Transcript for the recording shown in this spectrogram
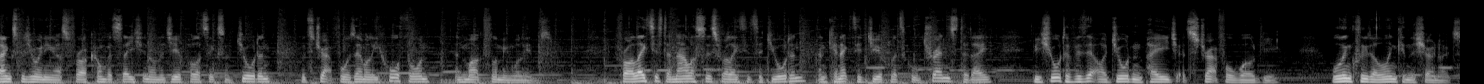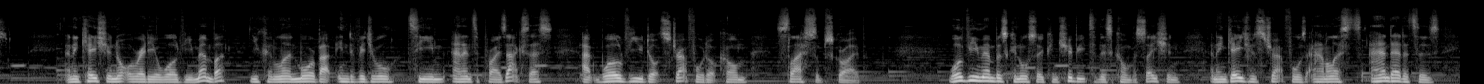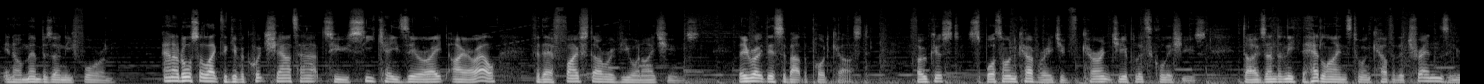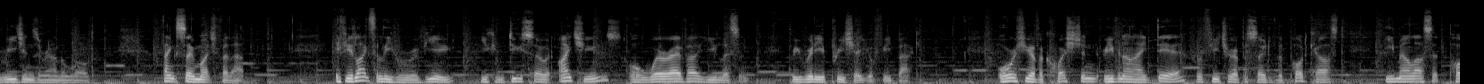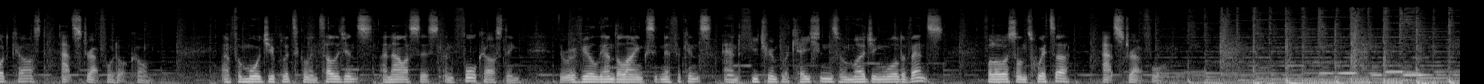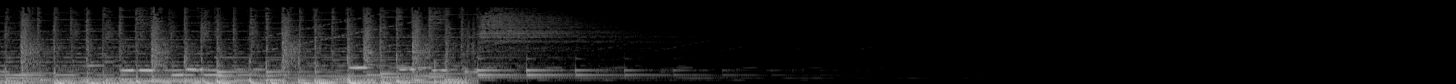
Thanks for joining us for our conversation on the geopolitics of Jordan with Stratfor's Emily Hawthorne and Mark Fleming Williams. For our latest analysis related to Jordan and connected geopolitical trends today, be sure to visit our Jordan page at Stratfor Worldview. We'll include a link in the show notes. And in case you're not already a Worldview member, you can learn more about individual, team, and enterprise access at worldview.stratfor.com slash subscribe. Worldview members can also contribute to this conversation and engage with Stratfor's analysts and editors in our members only forum. And I'd also like to give a quick shout out to CK08IRL for their five star review on iTunes. They wrote this about the podcast focused, spot on coverage of current geopolitical issues, dives underneath the headlines to uncover the trends in regions around the world. Thanks so much for that. If you'd like to leave a review, you can do so at iTunes or wherever you listen. We really appreciate your feedback. Or if you have a question or even an idea for a future episode of the podcast, email us at podcast at stratfor.com. And for more geopolitical intelligence, analysis, and forecasting that reveal the underlying significance and future implications of emerging world events, follow us on Twitter at Stratfor.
